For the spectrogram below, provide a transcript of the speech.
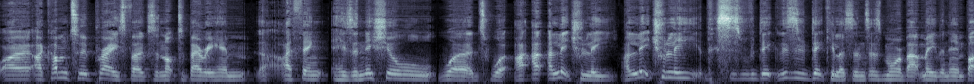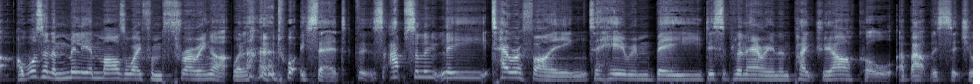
I, I come to praise Ferguson, not to bury him. I think his initial words were, I, I, I literally, I literally, this is ridic- this is ridiculous and says more about me than him, but I wasn't a million miles away from throwing up when I heard what he said. It's absolutely terrifying to hear him be disciplinarian and patriarchal about this situation.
